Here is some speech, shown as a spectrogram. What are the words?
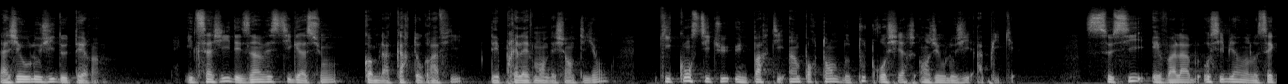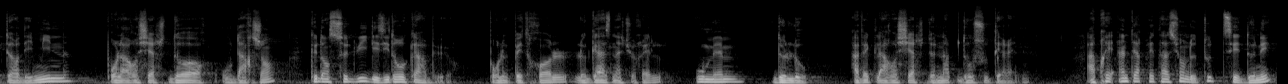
La géologie de terrain. Il s'agit des investigations comme la cartographie, des prélèvements d'échantillons, qui constituent une partie importante de toute recherche en géologie appliquée. Ceci est valable aussi bien dans le secteur des mines, pour la recherche d'or ou d'argent, que dans celui des hydrocarbures, pour le pétrole, le gaz naturel ou même de l'eau, avec la recherche de nappes d'eau souterraines. Après interprétation de toutes ces données,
